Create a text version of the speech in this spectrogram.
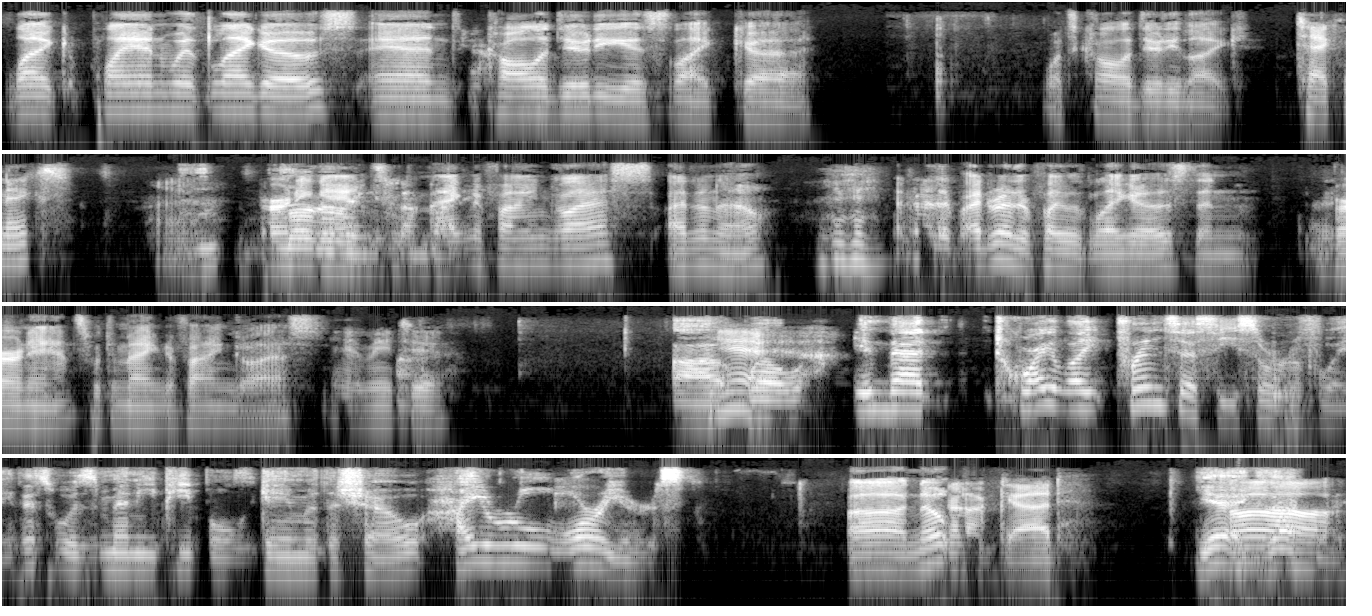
like playing with Legos, and Call of Duty is like uh, what's Call of Duty like? Technics. Uh, Burning Murdering ants with a somebody. magnifying glass? I don't know. I'd rather I'd rather play with Legos than burn ants with a magnifying glass. yeah, me too. Uh, Yeah. Well, in that Twilight Princessy sort of way, this was many people's game of the show, Hyrule Warriors. Uh, nope. Oh God. Yeah, Uh, exactly.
